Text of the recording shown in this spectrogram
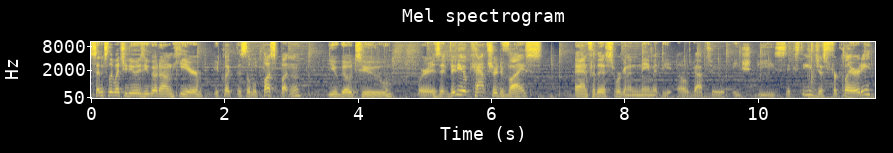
essentially what you do is you go down here, you click this little plus button, you go to, where is it? Video capture device. And for this, we're gonna name it the Elgato HD60 just for clarity.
